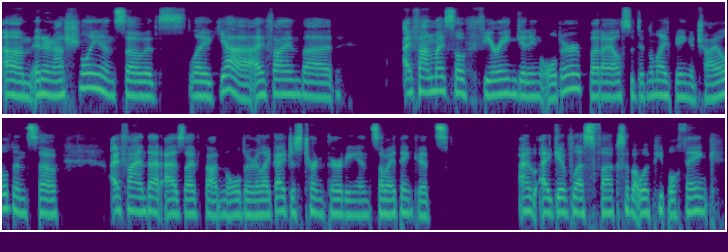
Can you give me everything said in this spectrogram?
um, internationally. And so it's like, yeah, I find that I found myself fearing getting older, but I also didn't like being a child. And so I find that as I've gotten older, like I just turned 30. And so I think it's, I, I give less fucks about what people think.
